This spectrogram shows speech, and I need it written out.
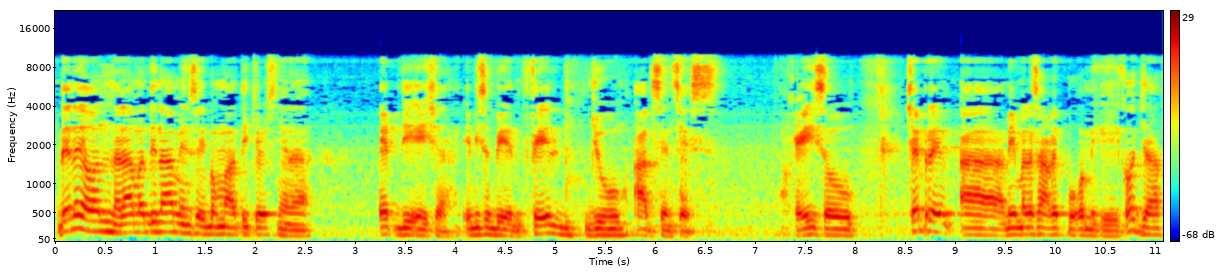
then na yun, nalaman din namin sa ibang mga teachers niya na FDA siya. Ibig sabihin, failed due absences. Okay, so, syempre, ah, may malasakit po kami kay Kojak.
